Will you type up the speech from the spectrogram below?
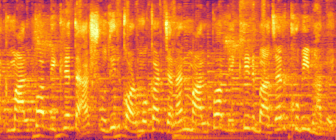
এক মালপোয়া বিক্রেতা সুধীর কর্মকার জানান, মালপোয়া বিক্রির বাজার খুবই ভালোই।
